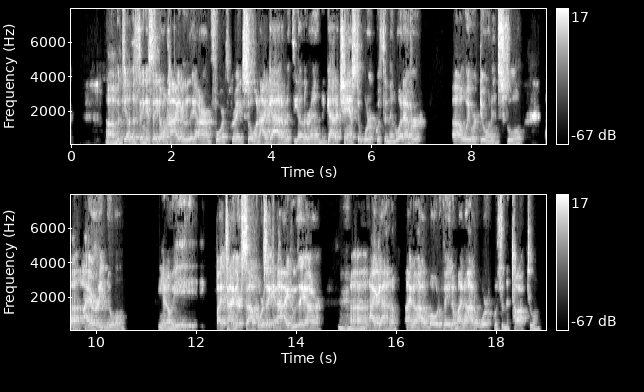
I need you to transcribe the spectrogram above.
Uh, but the other thing is they don't hide who they are in fourth grade. So when I got them at the other end and got a chance to work with them in whatever uh, we were doing in school, uh, I already knew them. You know, by the time they're sophomores, they can hide who they are. Mm-hmm. Uh, I got them. I know how to motivate them. I know how to work with them and talk to them.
